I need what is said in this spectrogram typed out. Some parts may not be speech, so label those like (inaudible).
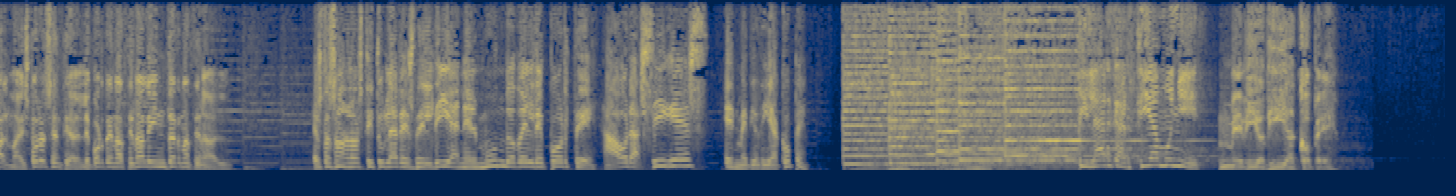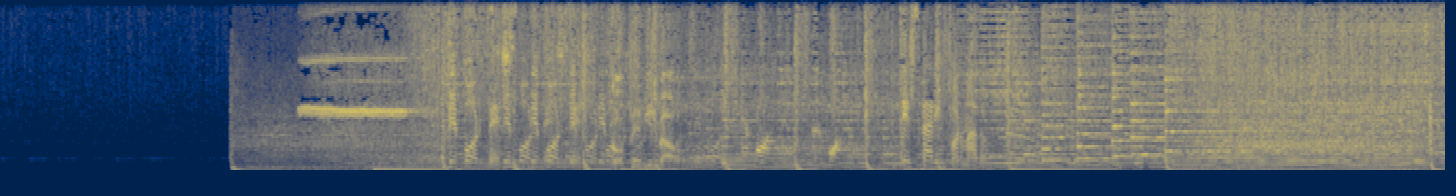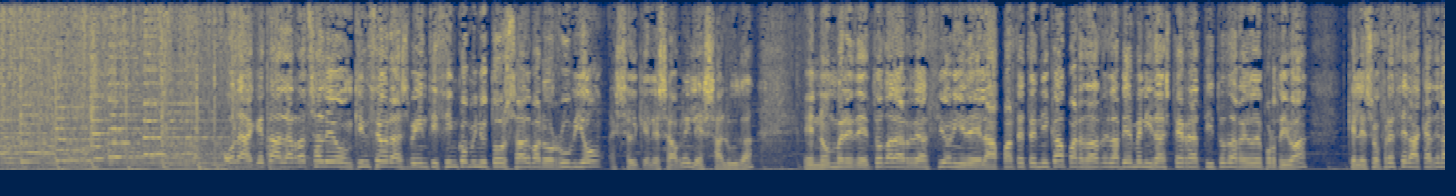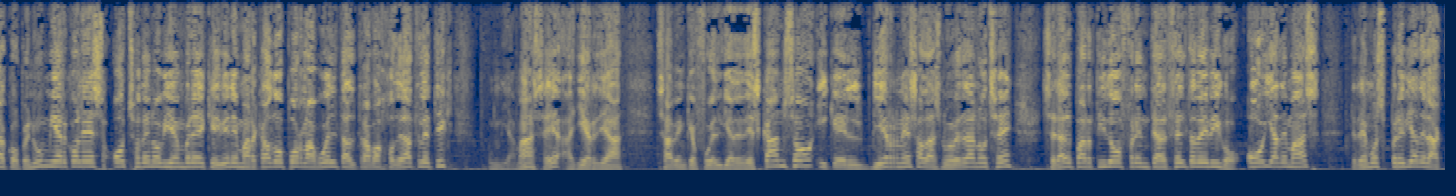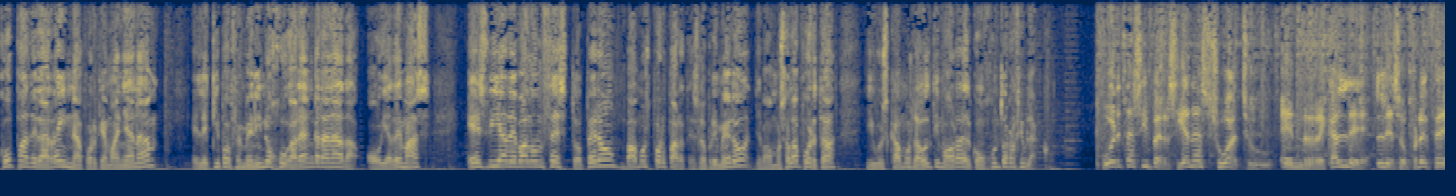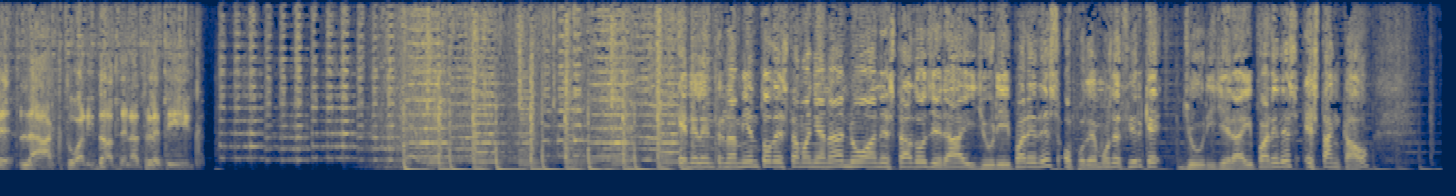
Palma, historia esencial, el deporte nacional e internacional. Estos son los titulares del día en el mundo del deporte. Ahora sigues en Mediodía Cope. Pilar García Muñiz. Mediodía Cope. Deportes. Deportes. Cope Bilbao. Estar informado. Hola, ¿qué tal? La Racha León, 15 horas 25 minutos. Álvaro Rubio es el que les habla y les saluda en nombre de toda la redacción y de la parte técnica para darle la bienvenida a este ratito de Radio Deportiva que les ofrece la cadena COPE en un miércoles 8 de noviembre que viene marcado por la vuelta al trabajo del Athletic. Un día más, ¿eh? Ayer ya saben que fue el día de descanso y que el viernes a las 9 de la noche será el partido frente al Celta de Vigo. Hoy además tenemos previa de la Copa de la Reina porque mañana el equipo femenino jugará en Granada. Hoy además es día de baloncesto, pero vamos por partes. Lo primero, llevamos a la puerta y buscamos la última hora del conjunto rojiblanco. Puertas y persianas Suachu, en Recalde, les ofrece la actualidad del Athletic. En el entrenamiento de esta mañana no han estado Geray, Yuri y Paredes, o podemos decir que Yuri, Geray y Paredes están cao.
